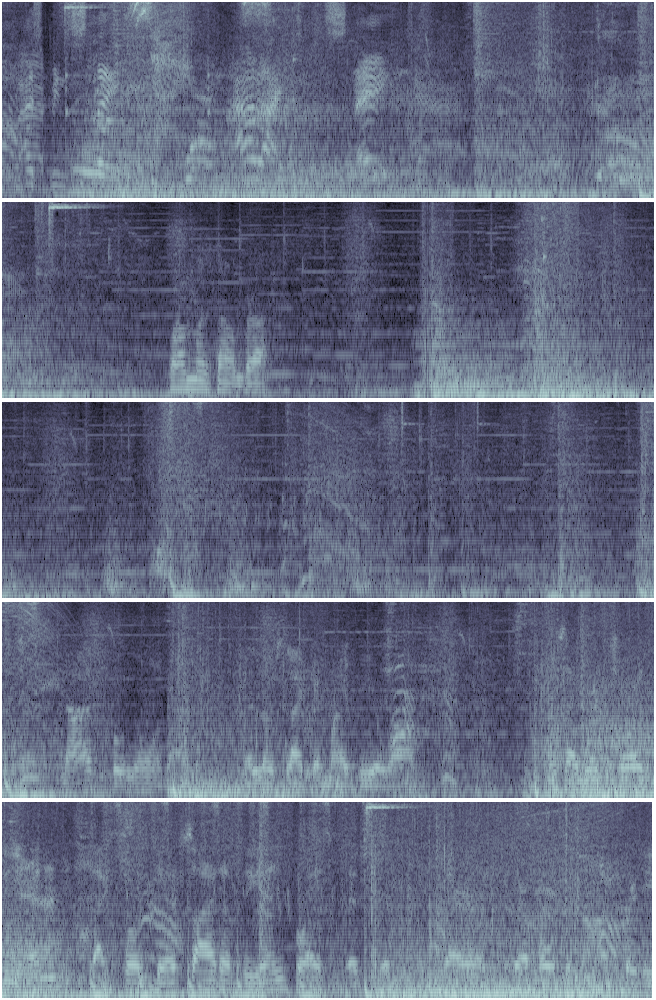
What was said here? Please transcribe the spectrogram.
Enemy has been slain. An ally has been slain. We're almost done, bro. Nah, it's cool. Don't worry about it. It looks like it might be a while. It's like we're towards the end, like towards their side of the end, but it's, it's, they're they're holding on pretty.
